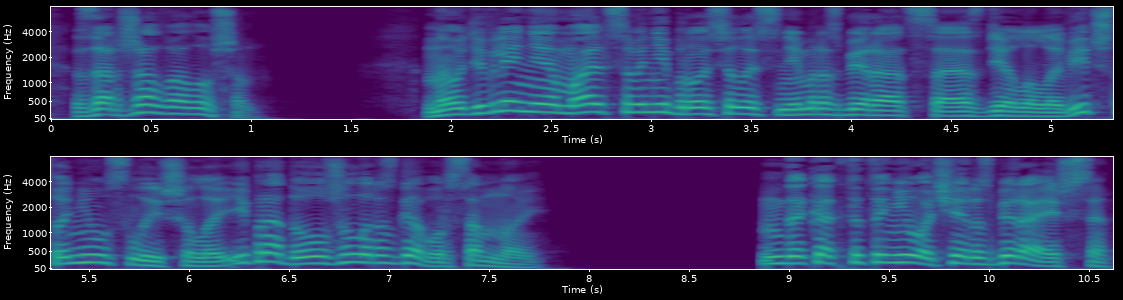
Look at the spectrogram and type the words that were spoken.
— заржал Волошин. На удивление Мальцева не бросилась с ним разбираться, а сделала вид, что не услышала, и продолжила разговор со мной. «Да как-то ты не очень разбираешься.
